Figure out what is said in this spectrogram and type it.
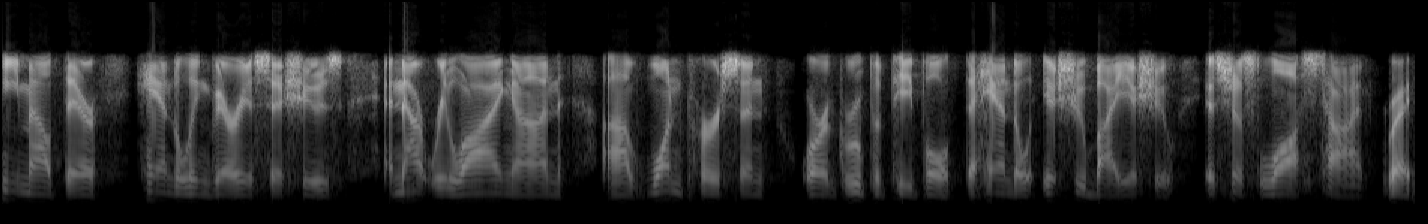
team out there handling various issues and not relying on uh, one person or a group of people to handle issue by issue. It's just lost time. Right.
